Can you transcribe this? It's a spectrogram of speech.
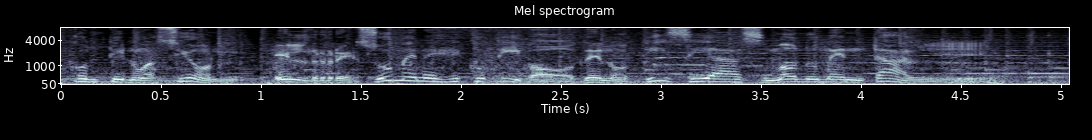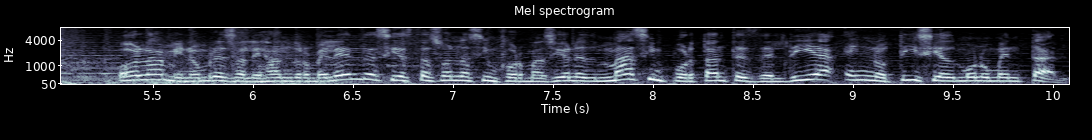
continuación el resumen ejecutivo de Noticias Monumental. Hola, mi nombre es Alejandro Meléndez y estas son las informaciones más importantes del día en Noticias Monumental.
